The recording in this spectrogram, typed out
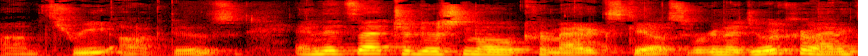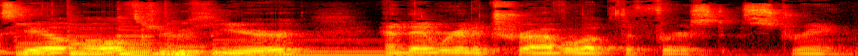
um, three octaves, and it's that traditional chromatic scale. So we're going to do a chromatic scale all through here, and then we're going to travel up the first string.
